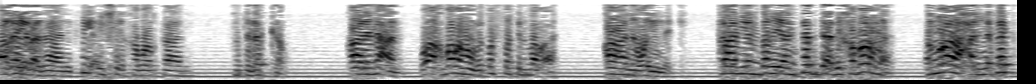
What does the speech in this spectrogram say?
أغير ذلك؟ في أي شيء خبر ثاني؟ فتذكر. قال نعم. وأخبره بقصة المرأة. قال ويلك كان ينبغي أن تبدأ بخبرها. امرأة حلفتك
